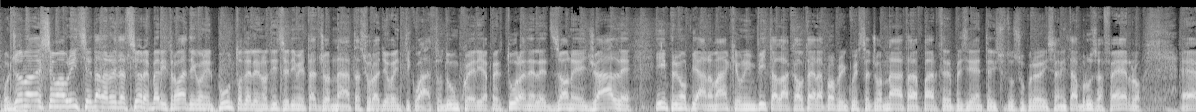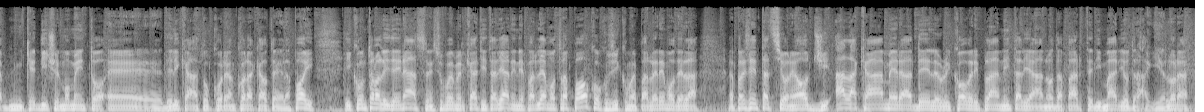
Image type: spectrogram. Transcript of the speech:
Buongiorno Alessio Maurizio e dalla redazione, ben ritrovati con il punto delle notizie di metà giornata su Radio 24. Dunque riapertura nelle zone gialle in primo piano, ma anche un invito alla cautela proprio in questa giornata da parte del Presidente dell'Istituto Superiore di Sanità Brusaferro eh, che dice il momento è delicato, occorre ancora cautela. Poi i controlli dei NAS nei supermercati italiani ne parliamo tra poco, così come parleremo della presentazione oggi alla Camera del Recovery Plan italiano da parte di Mario Draghi. Allora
